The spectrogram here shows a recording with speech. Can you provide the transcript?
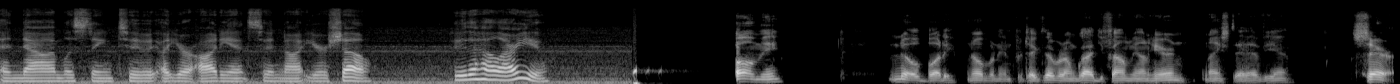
And now I'm listening to uh, your audience and not your show. Who the hell are you? Oh, me? Nobody. Nobody in particular, but I'm glad you found me on here and nice to have you in. Sarah.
